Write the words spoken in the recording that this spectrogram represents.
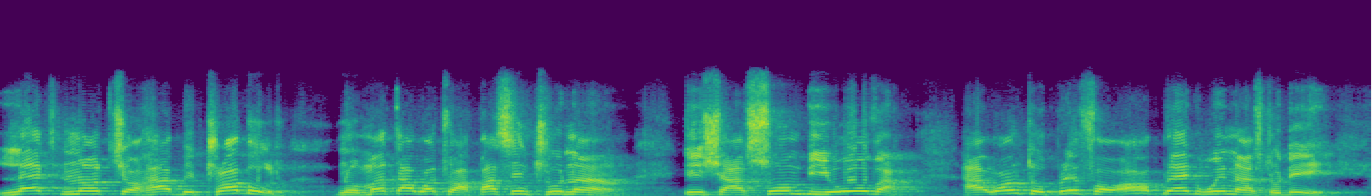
Let not your heart be troubled, no matter what you are passing through now. It shall soon be over. I want to pray for all breadwinners today.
